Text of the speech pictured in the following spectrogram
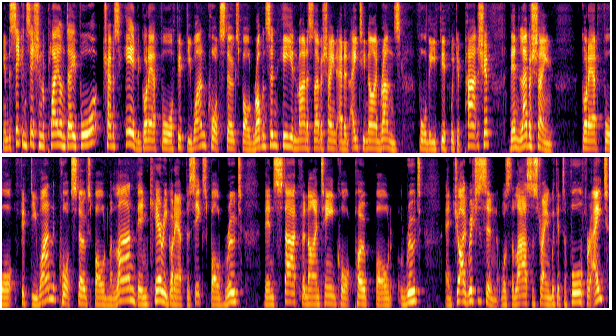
In the second session of play on day four, Travis Head got out for 51, caught Stokes bowled Robinson. He and Marnus Labuschagne added 89 runs for the fifth wicket partnership. Then Labuschagne got out for 51, caught Stokes bowled Malan. Then Carey got out for 6, bowled Root. Then Starc for 19, caught Pope bowled Root. And Jhye Richardson was the last Australian wicket to fall for 8,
